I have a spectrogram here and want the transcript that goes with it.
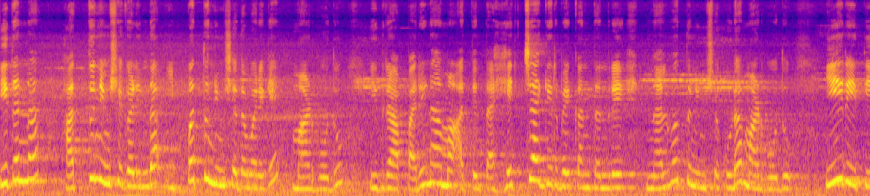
ಇದನ್ನು ಹತ್ತು ನಿಮಿಷಗಳಿಂದ ಇಪ್ಪತ್ತು ನಿಮಿಷದವರೆಗೆ ಮಾಡ್ಬೋದು. ಇದರ ಪರಿಣಾಮ ಅತ್ಯಂತ ಹೆಚ್ಚಾಗಿರ್ಬೇಕಂತಂದರೆ ನಲವತ್ತು ನಿಮಿಷ ಕೂಡ ಮಾಡ್ಬೋದು. ಈ ರೀತಿ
